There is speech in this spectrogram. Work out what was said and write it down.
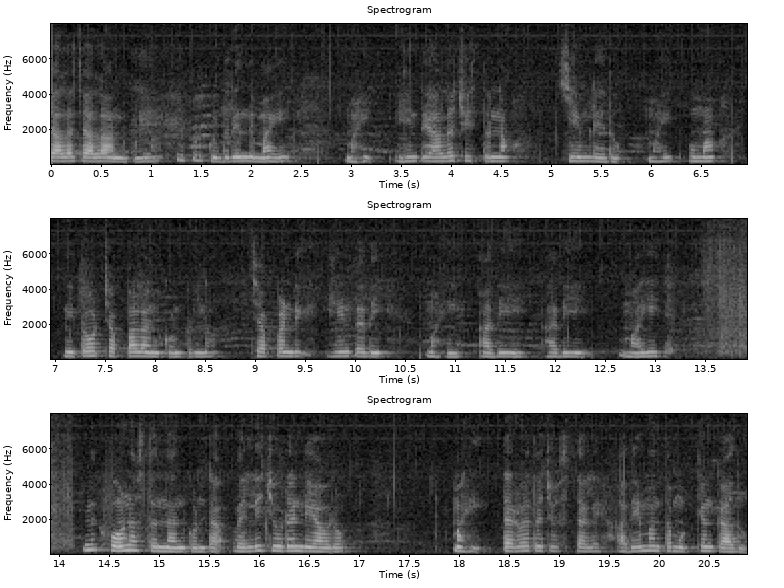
చాలా చాలా అనుకున్నా. ఇప్పుడు కుదిరింది మహి మహి ఏంటి ఆలోచిస్తున్నా ఏం లేదు. మహి ఉమా నీతో చెప్పాలనుకుంటున్నా. చెప్పండి ఏంటది? మహి అది అది మహి మీకు ఫోన్ వస్తుంది అనుకుంటా. వెళ్ళి చూడండి ఎవరు. మహి తర్వాత చూస్తాలే. అదేమంత ముఖ్యం కాదు.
